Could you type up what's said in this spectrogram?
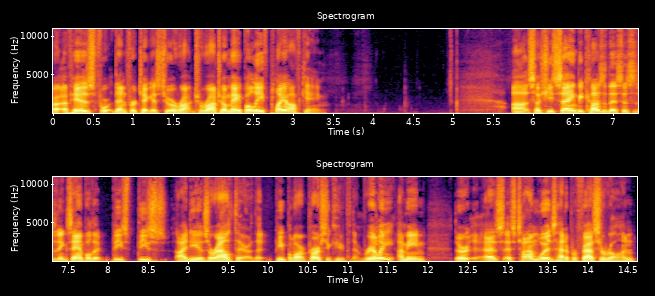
uh, of his for, than for tickets to a Toronto Maple Leaf playoff game. Uh, so she's saying because of this, this is an example that these these ideas are out there that people aren't persecuted for them. Really? I mean, there as as Tom Woods had a professor on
